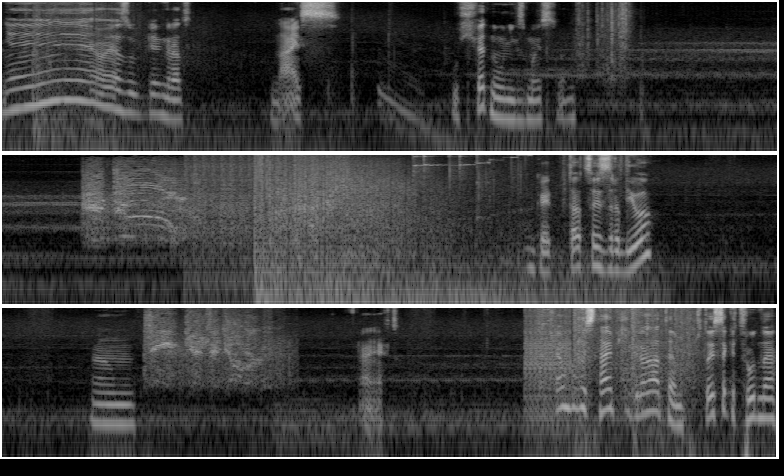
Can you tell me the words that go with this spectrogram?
Nie, nie, nie, nie, o Jezu, Gengrad. Nice. Był świetny unik z mojej strony. Okej, to coś zrobiło? Um. A nie chcę. Chciałem go wysnajpić granatem. Czy to jest takie trudne?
